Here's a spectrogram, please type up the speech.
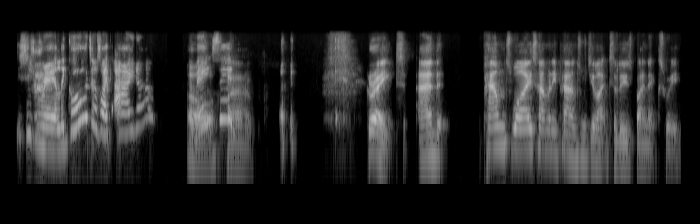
this is really good. I was like, I know. Oh, Amazing. wow. Great. And pounds wise, how many pounds would you like to lose by next week?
